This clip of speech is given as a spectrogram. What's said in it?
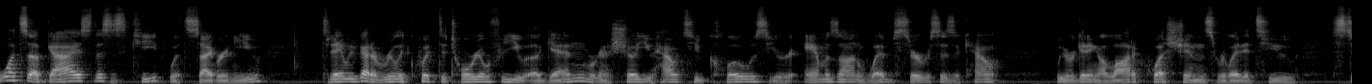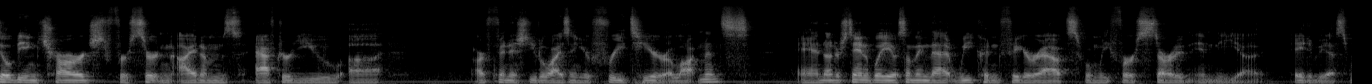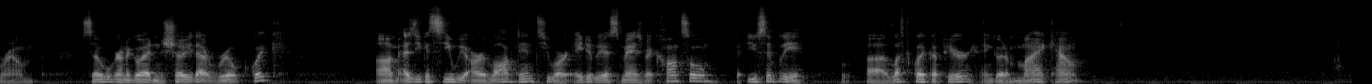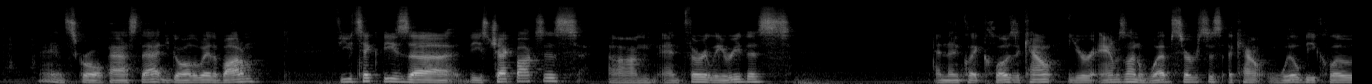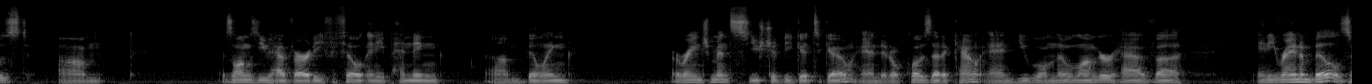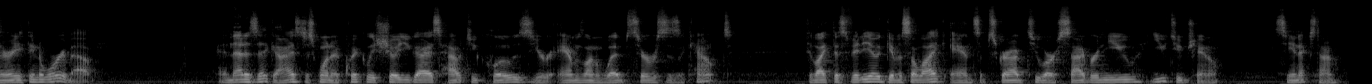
What's up guys? This is Keith with Cyber and You. Today we've got a really quick tutorial for you again. We're going to show you how to close your Amazon Web Services account. We were getting a lot of questions related to still being charged for certain items after you uh, are finished utilizing your free tier allotments. And understandably, it was something that we couldn't figure out when we first started in the uh, AWS realm. So we're going to go ahead and show you that real quick. Um, as you can see, we are logged into our AWS Management Console. If you simply uh, left click up here and go to My Account, and scroll past that, you go all the way to the bottom. If you tick these uh, these check boxes um, and thoroughly read this, and then click Close Account, your Amazon Web Services account will be closed. Um, as long as you have already fulfilled any pending um, billing arrangements, you should be good to go and it'll close that account and you will no longer have uh, any random bills or anything to worry about. And that is it, guys. Just want to quickly show you guys how to close your Amazon Web Services account. If you like this video, give us a like and subscribe to our Cyber and You YouTube channel. See you next time.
